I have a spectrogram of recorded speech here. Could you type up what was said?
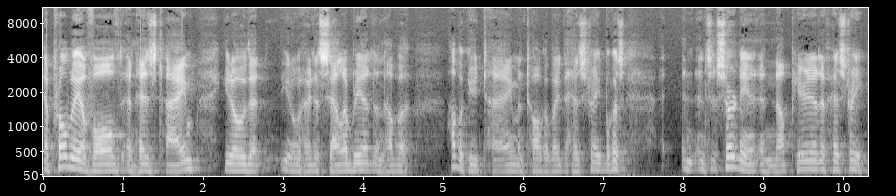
it probably evolved in his time. You know that you know how to celebrate and have a have a good time and talk about the history because, in, in, certainly in that period of history,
